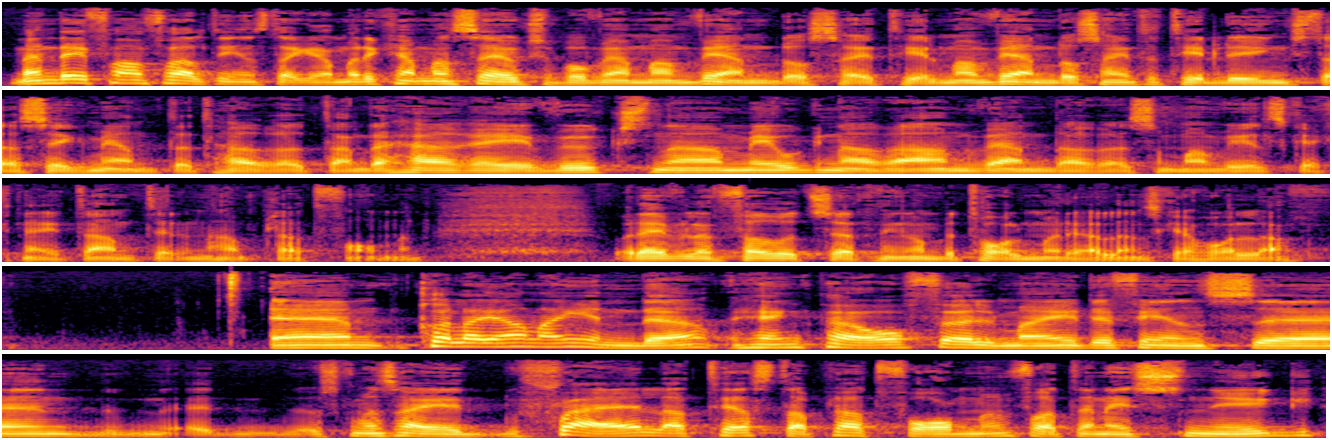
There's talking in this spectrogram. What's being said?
Men det är framförallt Instagram och det kan man säga också på vem man vänder sig till. Man vänder sig inte till det yngsta segmentet här utan det här är vuxna, mognare användare som man vill ska knyta an till den här plattformen. Och det är väl en förutsättning om betalmodellen ska hålla. Eh, kolla gärna in det, häng på, följ mig. Det finns eh, ska man säga, skäl att testa plattformen för att den är snygg.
